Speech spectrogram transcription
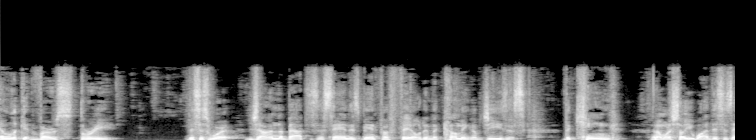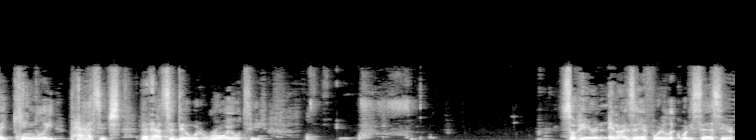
And look at verse 3. This is what John the Baptist is saying is being fulfilled in the coming of Jesus, the King. And I want to show you why this is a kingly passage that has to deal with royalty. So here in, in Isaiah 40, look what he says here.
